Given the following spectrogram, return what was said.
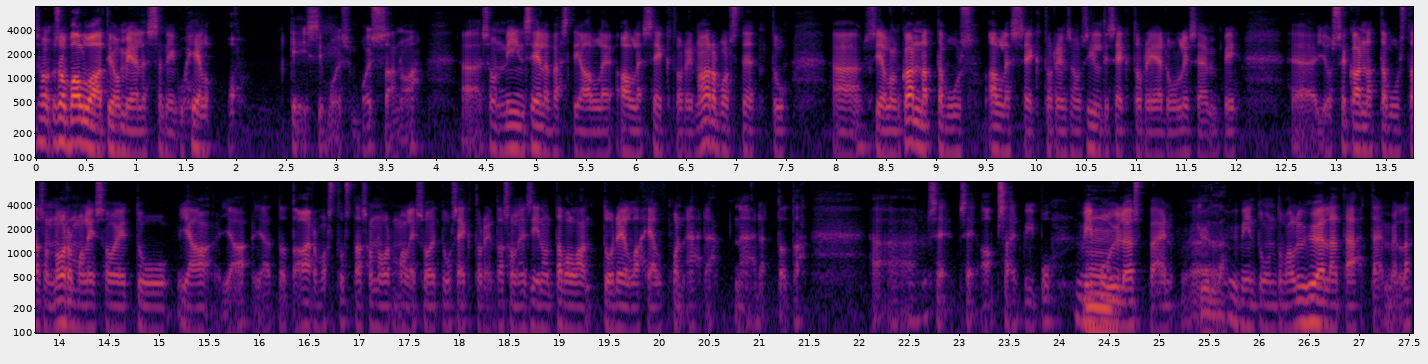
se on, se on valuaatiomielessä niin kuin helppo keissi, voisi vois sanoa. Se on niin selvästi alle, alle sektorin arvostettu. Siellä on kannattavuus alle sektorin, se on silti sektori edullisempi. Jos se kannattavuustaso normalisoituu ja, ja, ja tota arvostustaso normalisoituu sektorin tasolle, niin siinä on tavallaan todella helppo nähdä, nähdä tota, se, se upside-vipu vipu mm. ylöspäin Kyllä. hyvin tuntuva lyhyellä tähtäimellä.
